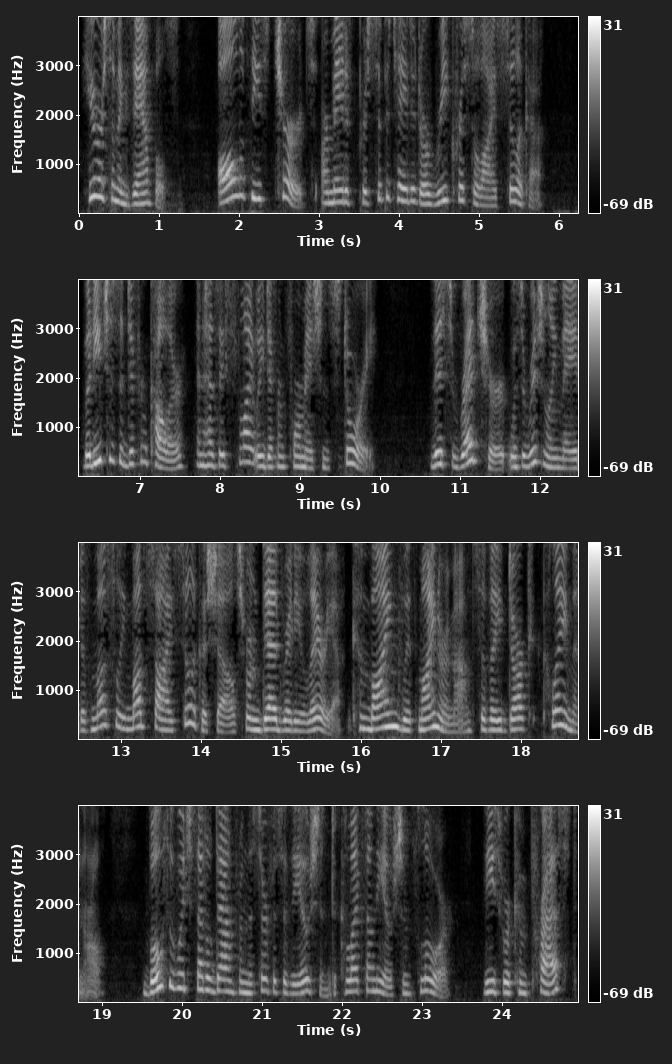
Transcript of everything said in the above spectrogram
Here are some examples. All of these cherts are made of precipitated or recrystallized silica, but each is a different color and has a slightly different formation story. This red chert was originally made of mostly mud-sized silica shells from dead radiolaria, combined with minor amounts of a dark clay mineral, both of which settled down from the surface of the ocean to collect on the ocean floor. These were compressed,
